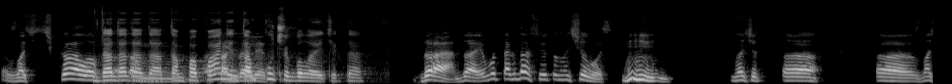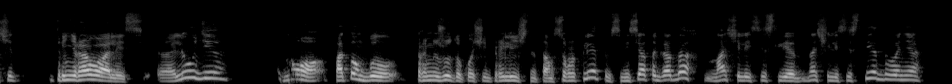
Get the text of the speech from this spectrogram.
значит, Чкалов. Да, да, да, да, там Папанин, там куча была этих, да. Да, да, и вот тогда все это началось. Значит, э, э, значит, тренировались э, люди, но потом был промежуток очень приличный, там 40 лет, и в 70-х годах начались, исслед... начались исследования –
